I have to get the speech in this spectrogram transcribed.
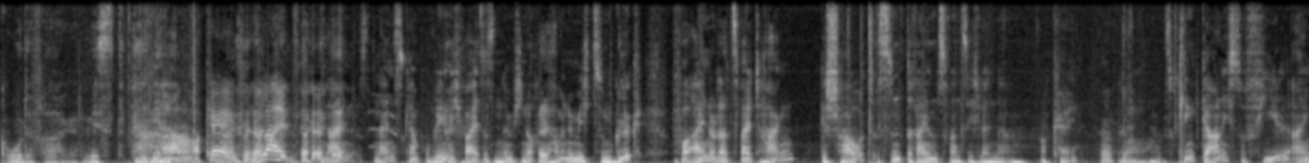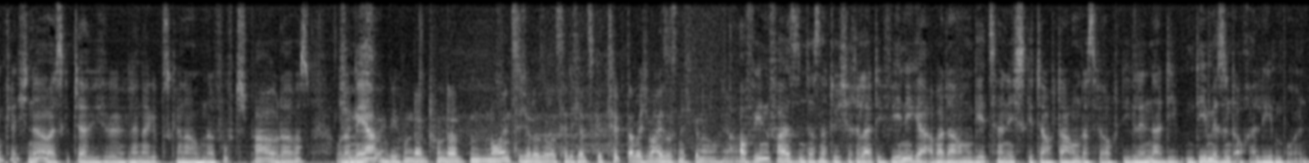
Gute Frage. Mist. Ah, wir haben, okay, tut mir leid. Nein, nein, ist kein Problem. Ich weiß es nämlich noch. Wir haben nämlich zum Glück vor ein oder zwei Tagen geschaut. Es sind 23 Länder. Okay. Okay. Wow. Das klingt gar nicht so viel eigentlich, ne? Weil es gibt ja, wie viele Länder gibt es? Keine Ahnung, 150 Paar oder was? Oder mehr? Irgendwie 100, 190 oder sowas hätte ich jetzt getippt, aber ich weiß es nicht genau. Ja. Auf jeden Fall sind das natürlich relativ wenige, aber darum geht es ja nicht. Es geht ja auch darum, dass wir auch die Länder, die, in denen wir sind, auch erleben wollen.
